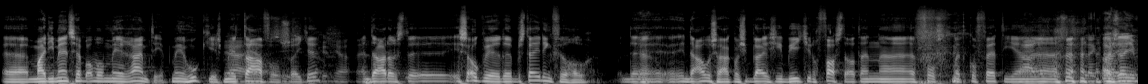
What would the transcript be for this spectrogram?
Eh, maar die mensen hebben allemaal meer ruimte. Je hebt meer hoekjes, meer Ja, ja, tafels, weet je. Ja, ja. En daardoor is, de, is ook weer de besteding veel hoger. De, Ja. In de oude zaak was je blij als je je biertje nog vast had. En eh vol met confetti. En, Ja, eh, Als je, je- je,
